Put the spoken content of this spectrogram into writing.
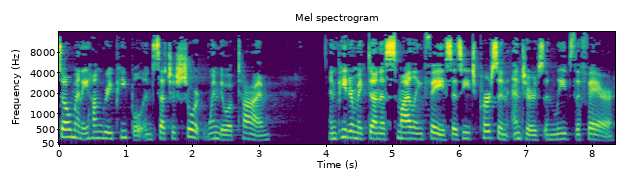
so many hungry people in such a short window of time, and Peter McDonough's smiling face as each person enters and leaves the fair,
